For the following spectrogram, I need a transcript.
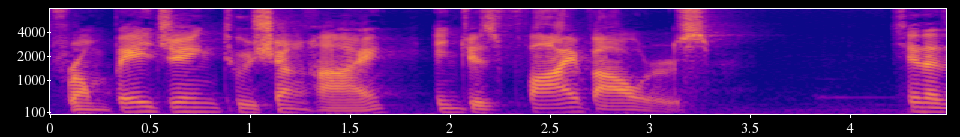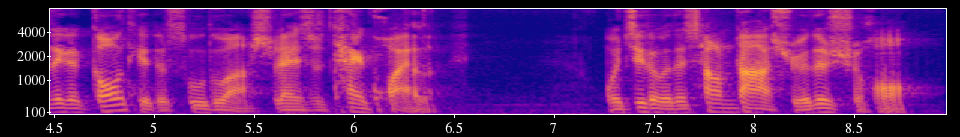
from Beijing to Shanghai in just five hours。现在这个高铁的速度啊，实在是太快了。我记得我在上大学的时候，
